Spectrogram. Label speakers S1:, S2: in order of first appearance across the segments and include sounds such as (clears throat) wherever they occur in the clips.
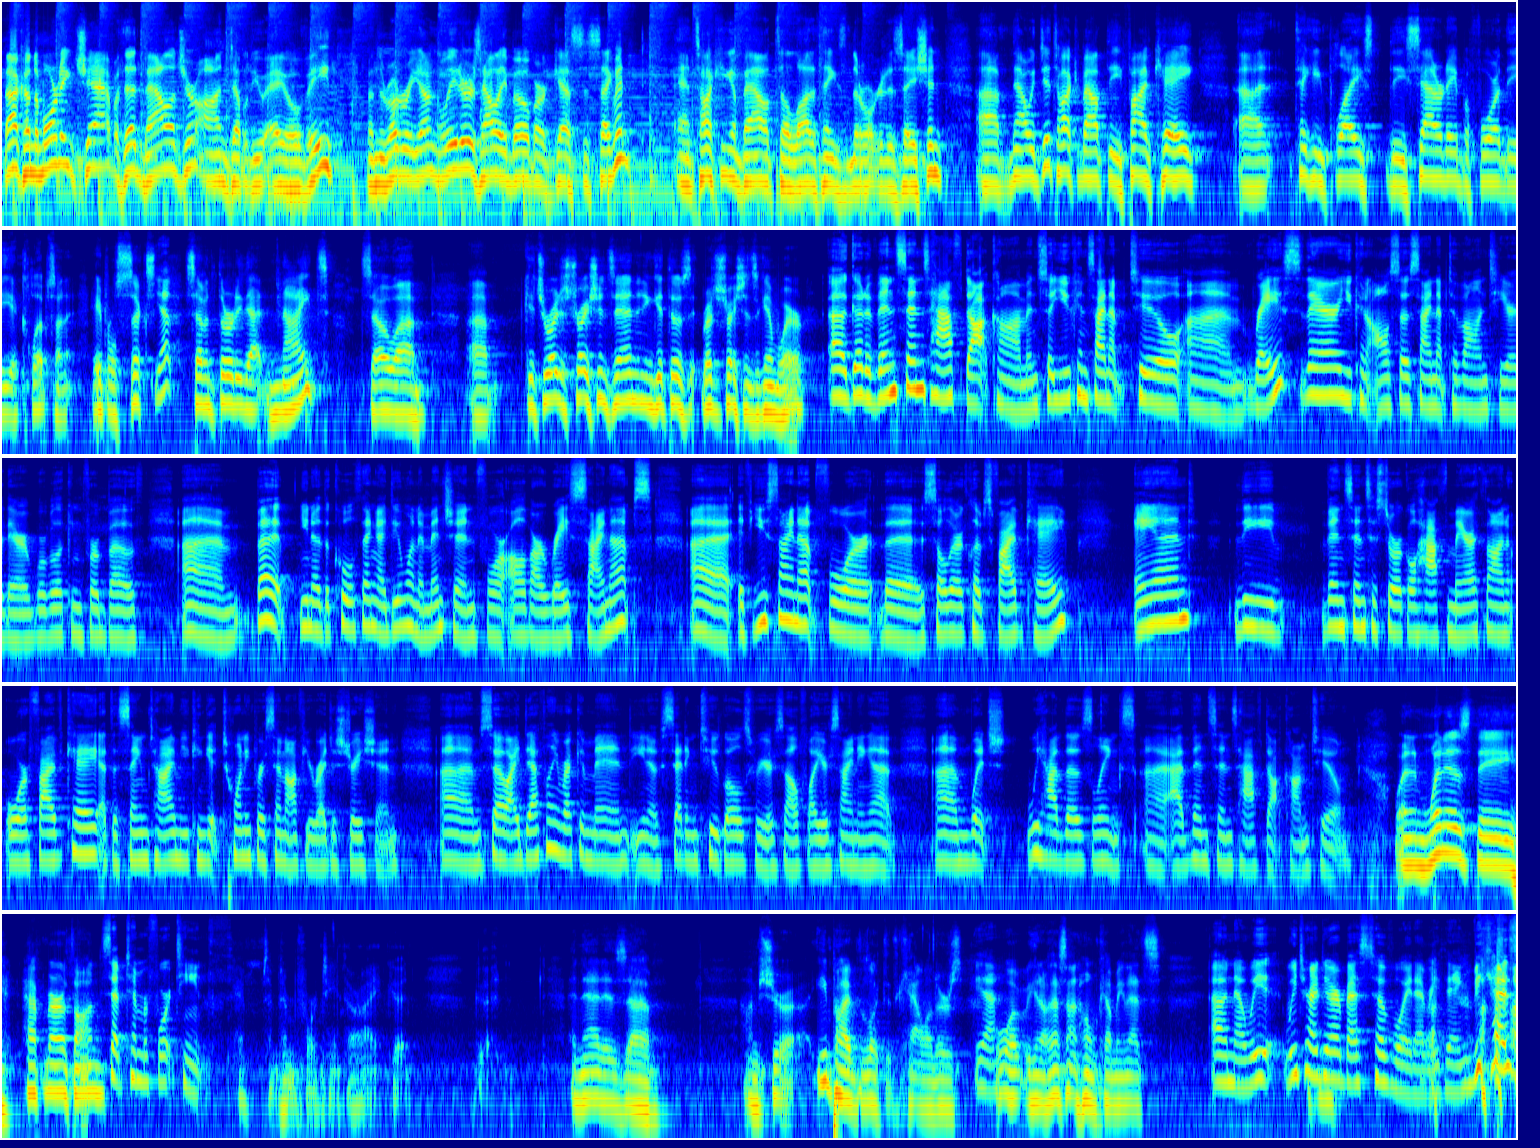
S1: Back on the morning chat with Ed Ballinger on WAOV. From the Rotary Young Leaders, Allie Bobe, our guest this segment, and talking about a lot of things in their organization. Uh, now, we did talk about the 5K uh, taking place the Saturday before the eclipse on April 6th,
S2: Yep.
S1: 7.30 that night. So um, uh, get your registrations in, and you can get those registrations again where?
S2: Uh, go to vincenshalf.com and so you can sign up to um, race there. You can also sign up to volunteer there. We're looking for both. Um, but you know the cool thing i do want to mention for all of our race signups uh, if you sign up for the solar eclipse 5k and the Vincennes Historical Half Marathon or 5K at the same time, you can get 20% off your registration. Um, so I definitely recommend, you know, setting two goals for yourself while you're signing up, um, which we have those links uh, at vincenshalf.com too.
S1: When when is the half marathon?
S2: September 14th.
S1: Okay, September 14th. All right, good, good. And that is, uh, I'm sure you probably looked at the calendars.
S2: Yeah.
S1: Well, you know, that's not homecoming. That's
S2: Oh no, we we try to do our best to avoid everything (laughs) because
